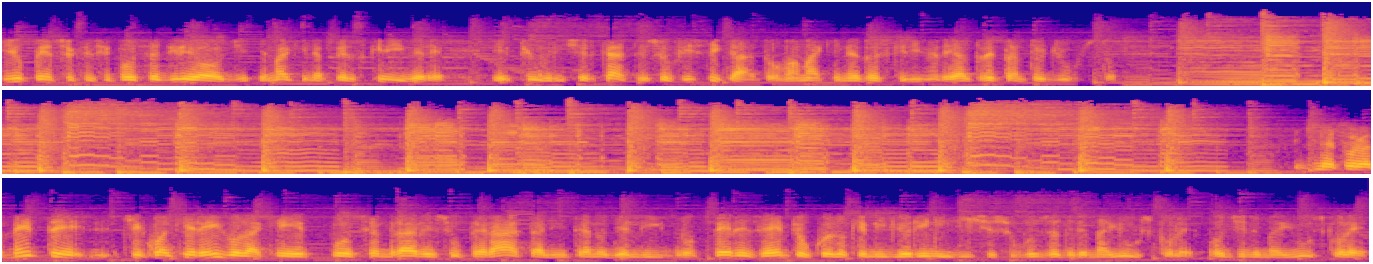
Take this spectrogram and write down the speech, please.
Io penso che si possa dire oggi che macchina per scrivere è più ricercato e sofisticato, ma macchina da scrivere è altrettanto giusto. Naturalmente c'è qualche regola che può sembrare superata all'interno del libro, per esempio quello che Migliorini dice sull'uso delle maiuscole. Oggi le maiuscole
